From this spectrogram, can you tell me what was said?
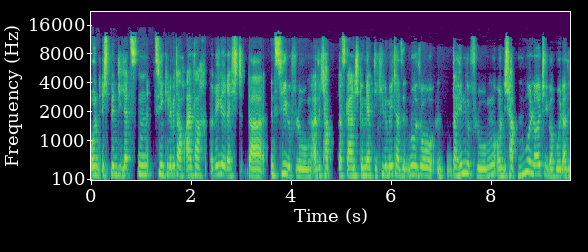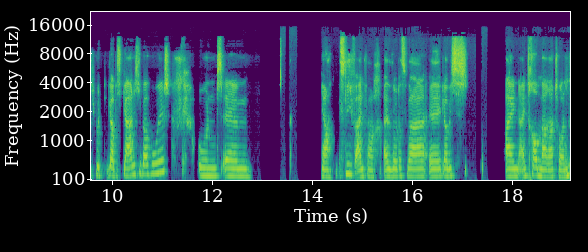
Und ich bin die letzten zehn Kilometer auch einfach regelrecht da ins Ziel geflogen. Also ich habe das gar nicht gemerkt. Die Kilometer sind nur so dahin geflogen und ich habe nur Leute überholt. Also ich wurde, glaube ich, gar nicht überholt. Und ähm, ja, es lief einfach. Also das war, äh, glaube ich, ein, ein Traummarathon.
